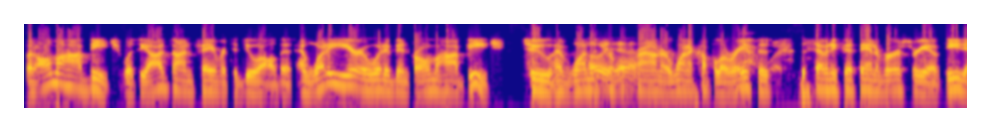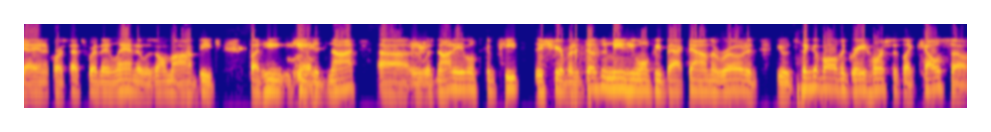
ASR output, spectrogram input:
But Omaha Beach was the odds-on favorite to do all this, and what a year it would have been for Omaha Beach to have won the Oh, Triple yeah. Crown or won a couple of races. the 75th anniversary of D-Day, and of course that's where they landed was Omaha Beach. But he he Yeah. did not uh, he was not able to compete this year. But it doesn't mean he won't be back down the road. And you would think of all the great horses like Kelso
